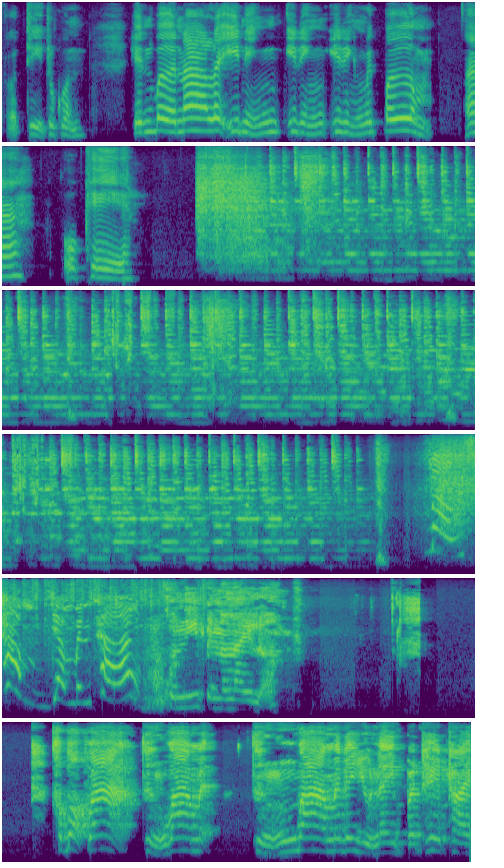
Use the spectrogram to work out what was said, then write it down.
โทษทีทุกคน เห็นเบอร์หน้าแล้วอีหนิง อีหนิง อีหนิงไม่ปลื้มอะโอเคเมาช่ำยำบันเทิงคนนี้เป็นอะไรเหรอ เขาบอกว่าถึงว่าไม่ ถึงว่าไม่ได้อยู่ในประเทศไทย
